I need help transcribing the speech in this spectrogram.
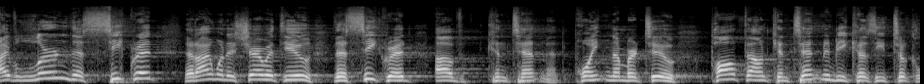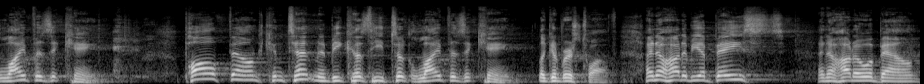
I've learned this secret that I want to share with you the secret of contentment. Point number two Paul found contentment because he took life as it came. Paul found contentment because he took life as it came. Look at verse 12. I know how to be abased, I know how to abound.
